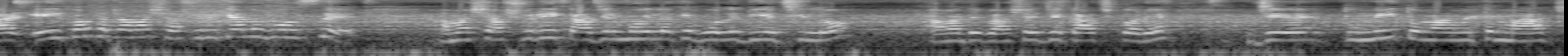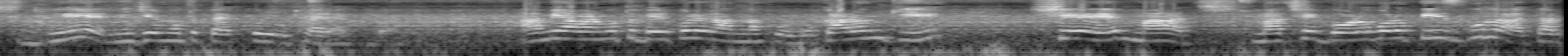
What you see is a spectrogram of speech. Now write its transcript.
আর এই কথাটা আমার শাশুড়ি কেন বলছে? আমার শাশুড়ি কাজের মহিলাকে বলে দিয়েছিল, আমাদের বাসায় যে কাজ করে, যে তুমি তোমার মতো মাছ ধুয়ে নিজের মতো প্যাক করে উঠায় রাখবা। আমি আমার মতো বের করে রান্না করব। কারণ কি? সে মাছ, মাছের বড় বড় পিসগুলা তার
